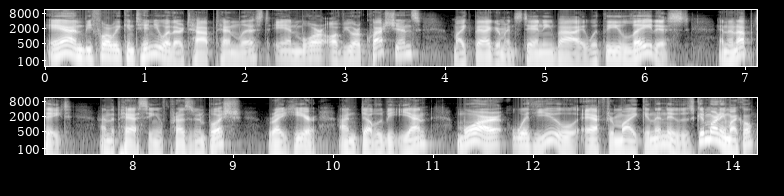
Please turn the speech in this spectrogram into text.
And before we continue with our top 10 list and more of your questions, Mike Baggerman standing by with the latest and an update on the passing of President Bush right here on WBEN. More with you after Mike in the news. Good morning, Michael.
